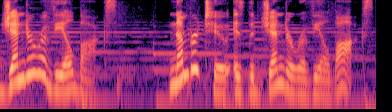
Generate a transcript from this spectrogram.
Gender Reveal Box. Number two is the Gender Reveal Box.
